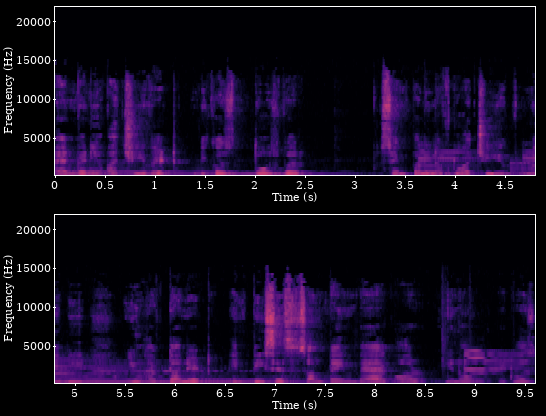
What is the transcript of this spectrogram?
And when you achieve it because those were simple enough to achieve maybe you have done it in pieces some time back or you know it was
